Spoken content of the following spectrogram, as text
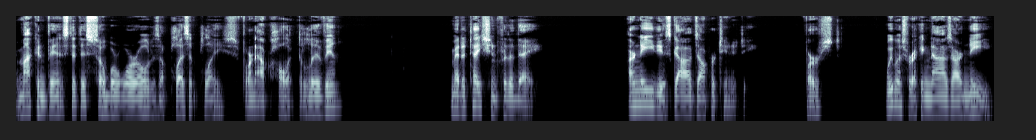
Am I convinced that this sober world is a pleasant place for an alcoholic to live in? Meditation for the day. Our need is God's opportunity. First, we must recognize our need.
